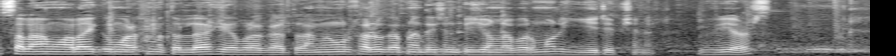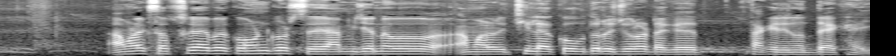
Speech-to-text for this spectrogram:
আসসালামু আলাইকুম রহমতুল্লাহ বরাকাত আমি ওমর ফারুক, আপনার দেখছেন পিজন লাভার মোর ইউটিউব চ্যানেল ভিউয়ার্স আমার এক সাবস্ক্রাইবার কমেন্ট করছে, আমি যেন আমার চিলা কবুতরের জোড়াটাকে তাকে যেন দেখাই।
